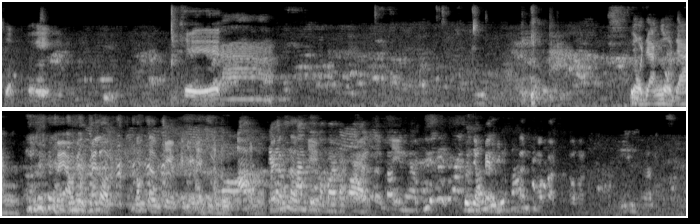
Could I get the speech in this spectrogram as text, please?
ส่วนของตัวเอง โอเค อ่าโหลดยังโหลดยัง ไม่เอาไม่ไม่โหลดต้องเติมเกมไอ้อย่างนี้สนุกเอาสนุก ไม่ต้องพูดความจริงกับบอยปกรณ์เติมเกมคุณยังเป็นเอาก่อนเอาก่อนคุณ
